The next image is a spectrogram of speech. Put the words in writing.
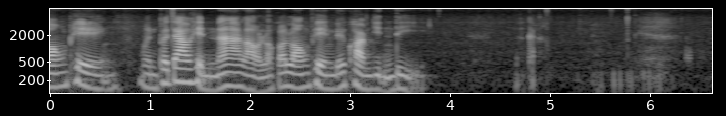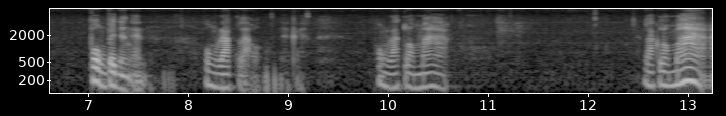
ร้องเพลง เหมือนพระเจ้าเห็นหน้าเรา แล้วก็ร้องเพลงด้วยความยินดีนะคะพงเป็นอย่างนั้นพงรักเรานะคะพงรักเรามาก รักเรามาก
